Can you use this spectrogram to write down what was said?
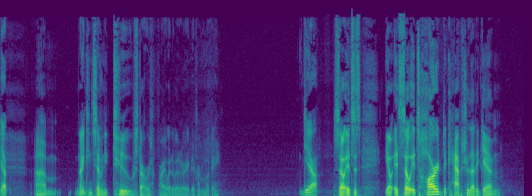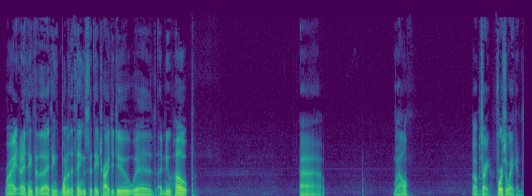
Yep. Um, 1972, Star Wars probably would have been a very different movie. Yeah. So it's just, you know, it's so it's hard to capture that again, right? And I think that the, I think one of the things that they tried to do with A New Hope, uh, well, oh, I'm sorry, Force Awakens,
